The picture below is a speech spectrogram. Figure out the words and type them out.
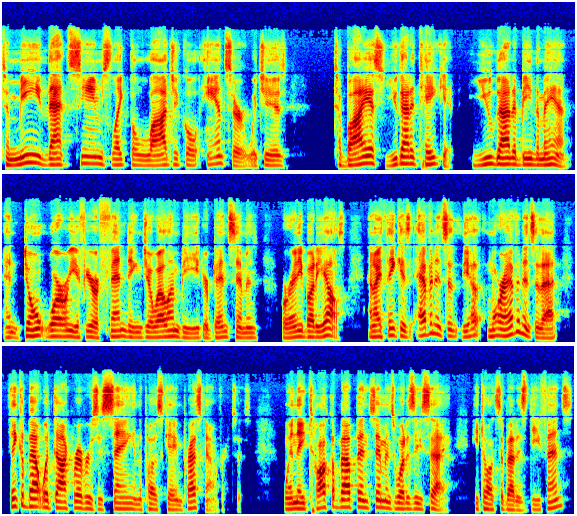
to me, that seems like the logical answer, which is Tobias, you got to take it. You got to be the man. And don't worry if you're offending Joel Embiid or Ben Simmons or anybody else. And I think as evidence of the more evidence of that, think about what Doc Rivers is saying in the post game press conferences. When they talk about Ben Simmons, what does he say? He talks about his defense,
